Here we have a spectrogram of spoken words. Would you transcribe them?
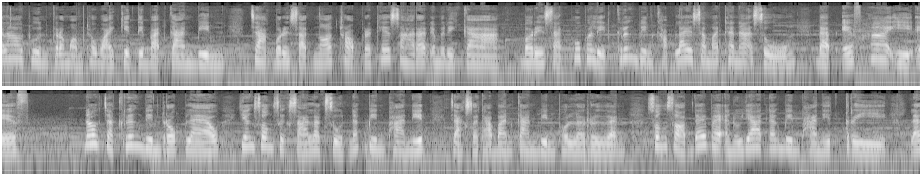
กล้าวทูลกระหม่อมถวายเกียรติบัตรการบิน จากบริษัทนอร์ทรอปประเทศสหรัฐอเมริกา บริษัทผู้ผลิตเครื่องบินขับไล่สมรรถนะสูงแบบ F5EF นอกจากเครื่องบินรบแล้ว ยังทรงศึกษาหลักสูตรนักบินพาณิชย์ จากสถาบันการบินพลเรือน ทรงสอบได้ใบอนุญาตนักบินพาณิชย์ตรี และ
